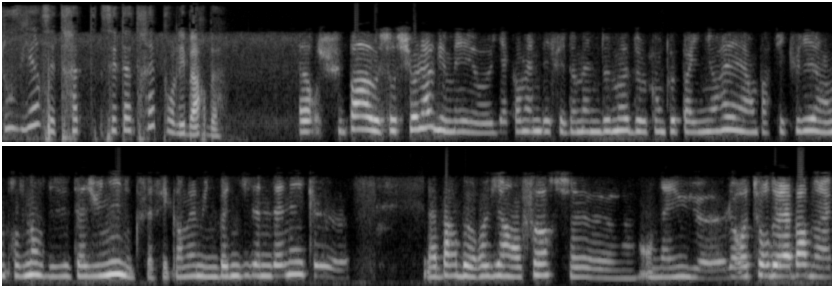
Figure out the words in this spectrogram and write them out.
d'où vient cet, attrait pour les barbes? Alors, je suis pas sociologue, mais il y a quand même des phénomènes de mode qu'on peut pas ignorer, hein, en particulier en provenance des États-Unis. Donc, ça fait quand même une bonne dizaine d'années que la barbe revient en force. Euh, on a eu euh, le retour de la barbe dans la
